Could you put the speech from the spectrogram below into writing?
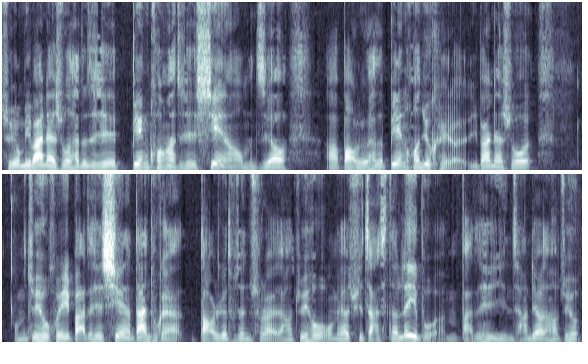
所以我们一般来说它的这些边框啊、这些线啊，我们只要啊保留它的边框就可以了。一般来说，我们最后会把这些线单独给它导一个图层出来，然后最后我们要去展示它内部，把这些隐藏掉，然后最后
